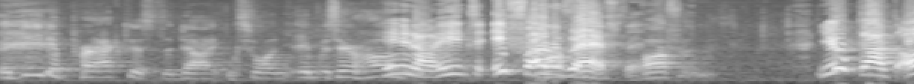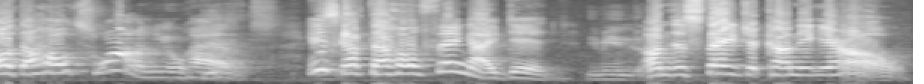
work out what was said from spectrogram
Editta practiced the dying swan. It was her hobby. You know, he, he photographed it. Often. You got, oh, the whole swan you have. Yes. He's got the whole thing I did You mean, on the stage at Carnegie Hall.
